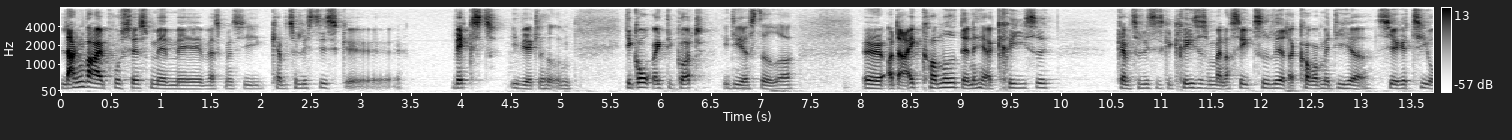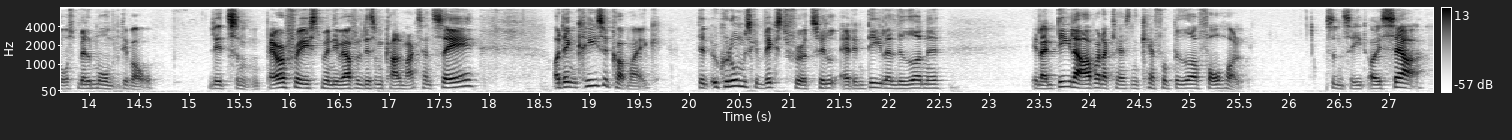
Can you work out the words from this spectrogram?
langvarig proces med, med hvad skal man sige, kapitalistisk øh, vækst i virkeligheden. Det går rigtig godt i de her steder, øh, og der er ikke kommet den her krise, kapitalistiske krise, som man har set tidligere, der kommer med de her cirka 10 års mellemrum. Det var jo lidt sådan paraphrased, men i hvert fald det, som Karl Marx han sagde. Og den krise kommer ikke. Den økonomiske vækst fører til, at en del af lederne eller en del af arbejderklassen kan få bedre forhold, sådan set. Og især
